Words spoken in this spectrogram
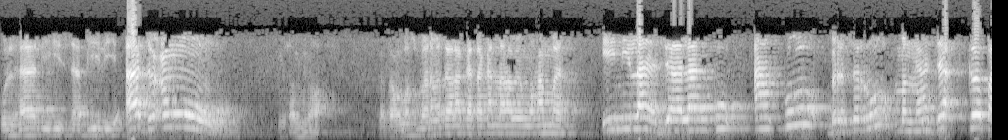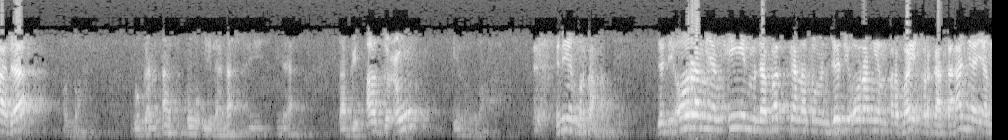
Qul hadhihi sabili ad'u ilallah. Kata Allah Subhanahu wa taala, katakanlah wahai Muhammad, inilah jalanku, aku berseru mengajak kepada Allah. Bukan ad'u ila nafsi, tidak. Tapi ad'u ila Ini yang pertama. Jadi orang yang ingin mendapatkan atau menjadi orang yang terbaik perkataannya yang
